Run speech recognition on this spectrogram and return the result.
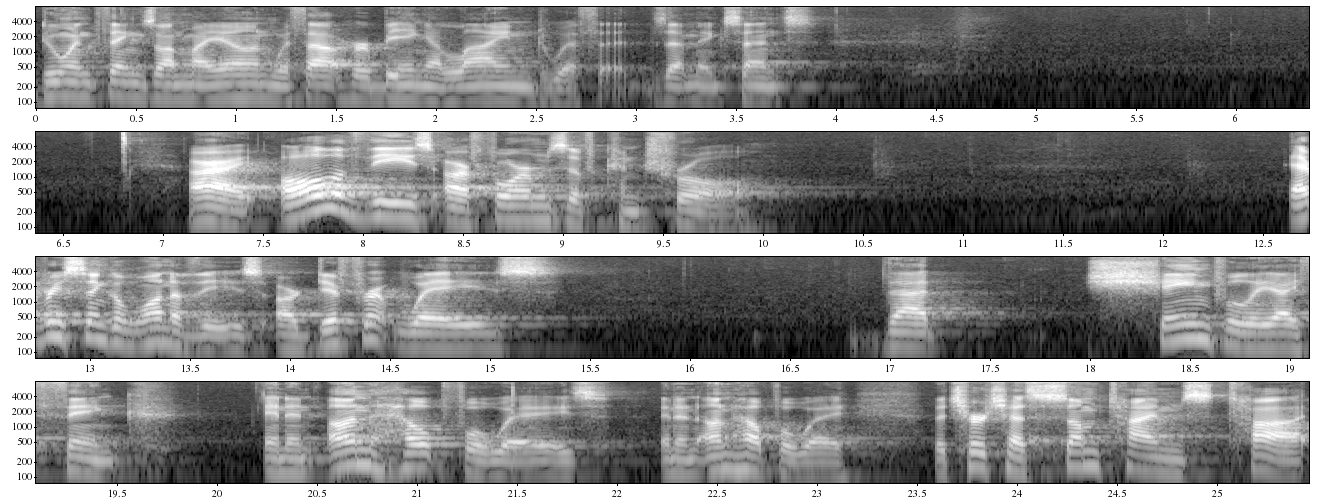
doing things on my own without her being aligned with it. Does that make sense? All right, all of these are forms of control. Every single one of these are different ways that shamefully, I think, in an unhelpful ways, in an unhelpful way, the church has sometimes taught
